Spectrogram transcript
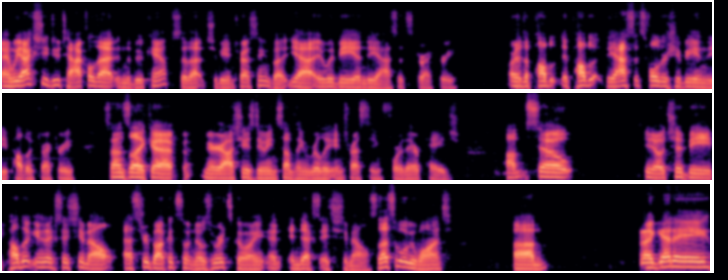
And we actually do tackle that in the bootcamp, so that should be interesting. But yeah, it would be in the assets directory, or the public, the public, the assets folder should be in the public directory. Sounds like uh, Mariachi is doing something really interesting for their page. Um, so, you know, it should be public index HTML, S3 bucket, so it knows where it's going, and index HTML. So that's what we want. Um, I get a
